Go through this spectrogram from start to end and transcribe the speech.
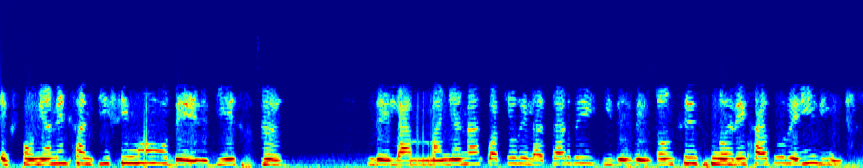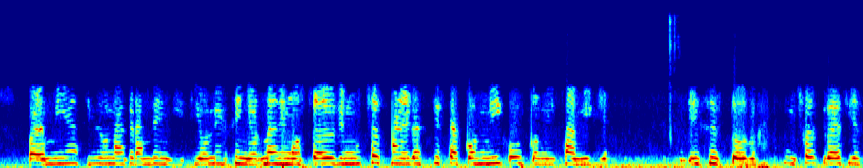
exponían el Santísimo de 10 de la mañana a 4 de la tarde y desde entonces no he dejado de ir y para mí ha sido una gran bendición. El Señor me ha demostrado de muchas maneras que está conmigo y con mi familia. Eso es todo. Muchas gracias.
